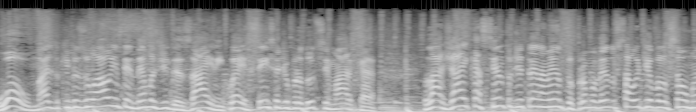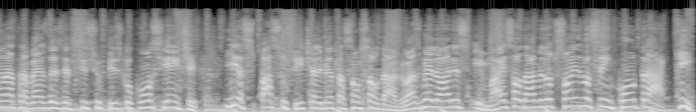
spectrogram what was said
Uou, mais do que visual, entendemos de design com a essência de produtos e marca. Lajaica Centro de Treinamento, promovendo saúde e evolução humana através do exercício físico consciente. E Espaço Fit Alimentação Saudável. As melhores e mais saudáveis opções você encontra aqui.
